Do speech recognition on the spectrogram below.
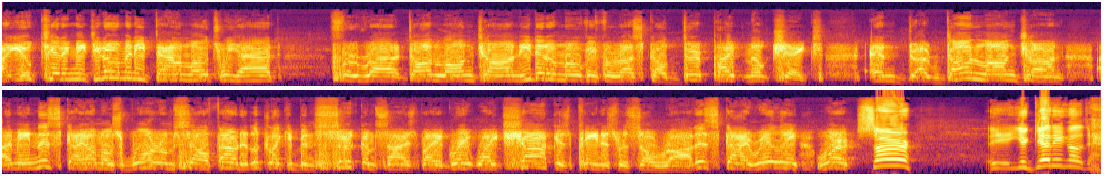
Are you kidding me? Do you know how many downloads we had for uh, Don Long John? He did a movie for us called Dirt Pipe Milkshakes. And uh, Don Long John, I mean, this guy almost wore himself out. It looked like he'd been circumcised by a great white shark. His penis was so raw. This guy really worked. Sir, you're getting a.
